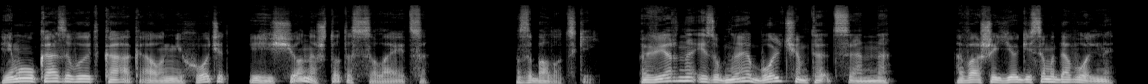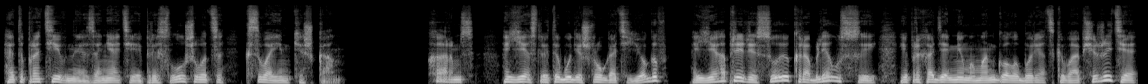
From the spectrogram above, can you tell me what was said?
Ему указывают как, а он не хочет и еще на что-то ссылается. Заболоцкий. Верно, и зубная боль чем-то ценна. Ваши йоги самодовольны. Это противное занятие прислушиваться к своим кишкам. Хармс, если ты будешь ругать йогов, я пририсую корабле усы и, проходя мимо монголо-бурятского общежития,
